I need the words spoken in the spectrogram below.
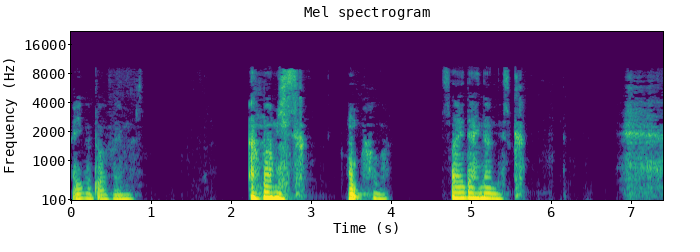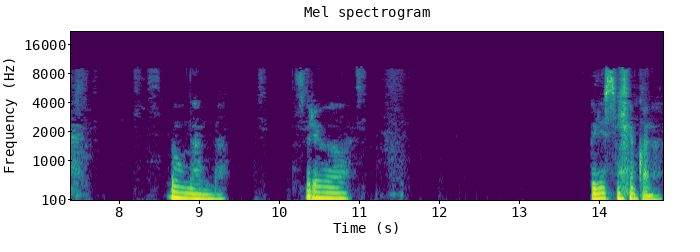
ありがとうございます。あ、マミさん。こんばんは。最大なんですか？そうなんだ。それは、嬉しいのかな？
